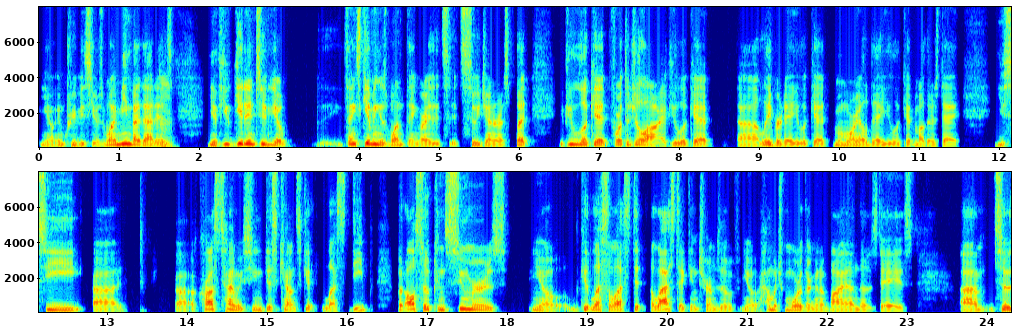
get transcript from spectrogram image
you know, in previous years. What I mean by that is, mm. you know, if you get into you know Thanksgiving is one thing, right? It's it's sui generis. But if you look at Fourth of July, if you look at uh, Labor Day, you look at Memorial Day, you look at Mother's Day, you see uh, uh, across time we've seen discounts get less deep, but also consumers, you know, get less elastic, elastic in terms of you know how much more they're going to buy on those days. Um, so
